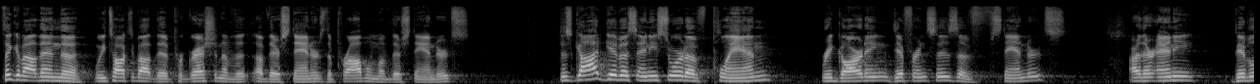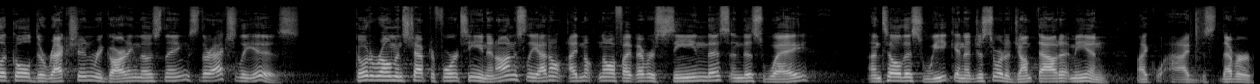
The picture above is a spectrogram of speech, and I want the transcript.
Think about then the, we talked about the progression of, the, of their standards, the problem of their standards. Does God give us any sort of plan regarding differences of standards? Are there any biblical direction regarding those things? There actually is. Go to Romans chapter 14. And honestly, I don't, I don't know if I've ever seen this in this way until this week. And it just sort of jumped out at me. And like, I just never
